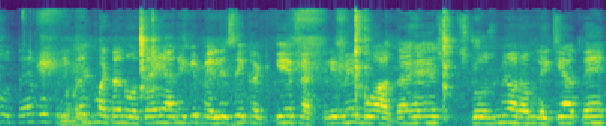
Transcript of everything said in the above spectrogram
होता है वो मटन होता है यानी कि पहले से कट के फैक्ट्री में वो आता है स्टोर्स में और हम लेके आते हैं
